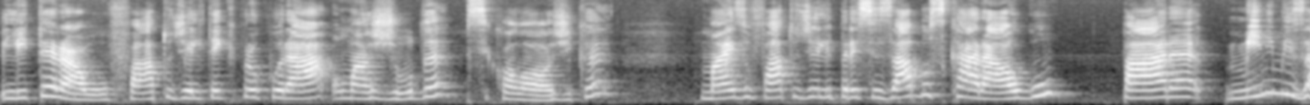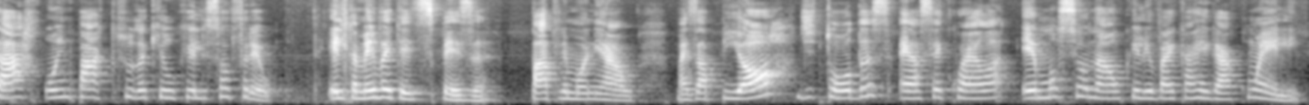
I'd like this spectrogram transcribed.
literal. O fato de ele ter que procurar uma ajuda psicológica mas o fato de ele precisar buscar algo para minimizar o impacto daquilo que ele sofreu. Ele também vai ter despesa patrimonial, mas a pior de todas é a sequela emocional que ele vai carregar com ele.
